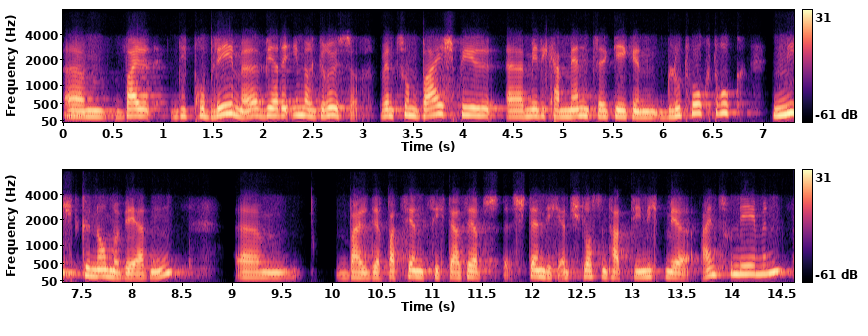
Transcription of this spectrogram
Ähm, weil die Probleme werden immer größer. Wenn zum Beispiel äh, Medikamente gegen Bluthochdruck nicht genommen werden, ähm, weil der Patient sich da selbstständig entschlossen hat, die nicht mehr einzunehmen,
